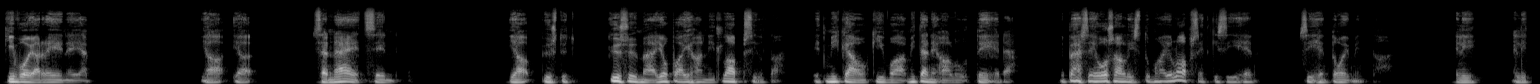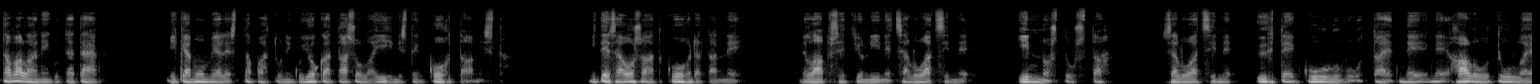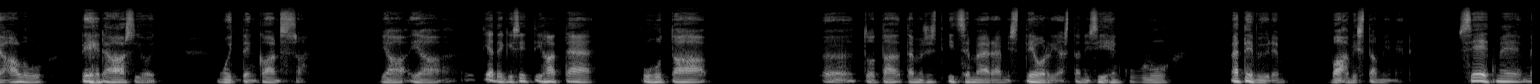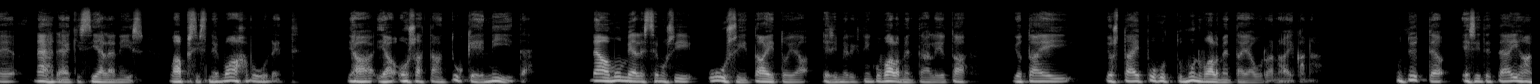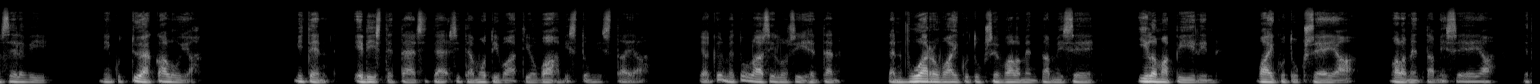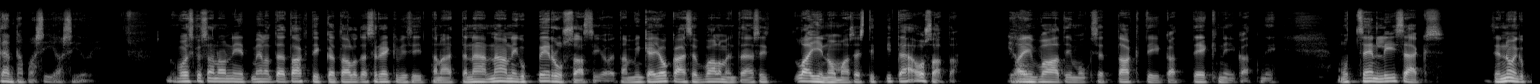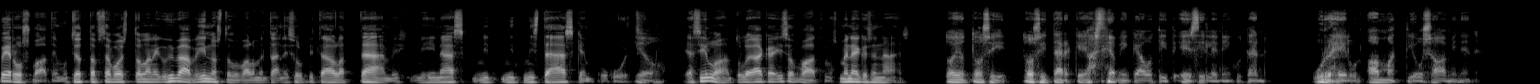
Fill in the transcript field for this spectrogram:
kivoja reinejä. Ja, ja sä näet sen ja pystyt kysymään jopa ihan niitä lapsilta, että mikä on kivaa, mitä ne haluaa tehdä. Ne pääsee osallistumaan jo lapsetkin siihen, siihen toimintaan. Eli, eli tavallaan niin kuin tätä, mikä mun mielestä tapahtuu niin kuin joka tasolla ihmisten kohtaamista. Miten sä osaat kohdata ne, ne lapset jo niin, että sä luot sinne innostusta, sä luot sinne yhteen kuuluvuutta, että ne, ne haluaa tulla ja haluaa tehdä asioita muiden kanssa. Ja, ja tietenkin sitten ihan tämä, puhutaan tota, tämmöisestä itsemääräämisteoriasta, niin siihen kuuluu pätevyyden vahvistaminen. Se, että me, me nähdäänkin siellä niissä lapsissa ne vahvuudet ja, ja osataan tukea niitä. Nämä on mun mielestä semmoisia uusia taitoja esimerkiksi niin kuin valmentajalle, jota, jota ei, josta ei puhuttu mun valmentajauran aikana. Mutta nyt esitetään ihan selviä niin kuin työkaluja, miten edistetään sitä, sitä motivaation vahvistumista ja, ja kyllä me tullaan silloin siihen tämän, tämän vuorovaikutuksen valmentamiseen, ilmapiirin vaikutukseen ja valmentamiseen ja, ja tämän tapaisiin asioihin. No voisiko sanoa niin, että meillä on tämä taktiikkataulu tässä rekvisiittana, että nämä, nämä on niin perusasioita, minkä jokaisen valmentajan siis lajinomaisesti pitää osata. Joo. Lajin vaatimukset, taktiikat, tekniikat. Niin. Mutta sen lisäksi se on niin perusvaatimus, mutta jotta sä voisit olla niin hyvä innostava valmentaja, niin sulla pitää olla tämä, mihin äs, mistä äsken puhuit. Joo. Ja silloinhan tulee aika iso vaatimus. Meneekö se näin? Toi on tosi, tosi tärkeä asia, minkä otit esille, niin kuin tämän urheilun ammattiosaaminen.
